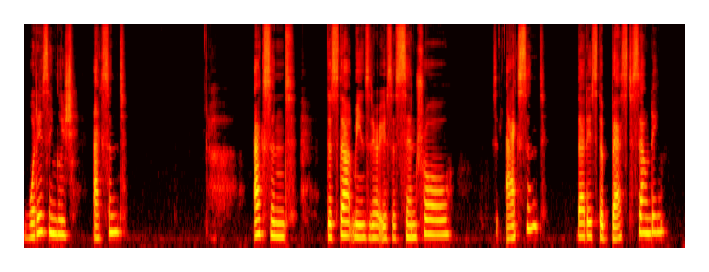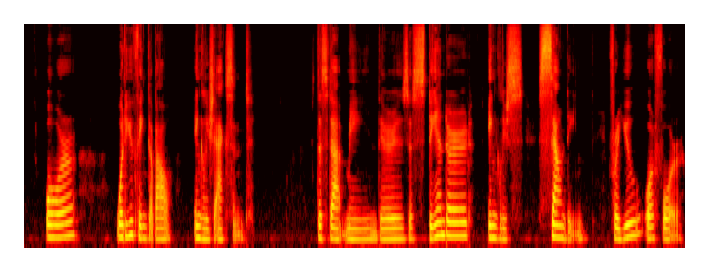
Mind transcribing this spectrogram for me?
What is English accent? Accent does that means there is a central accent that is the best sounding? Or what do you think about English accent? Does that mean there is a standard English sounding for you or for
